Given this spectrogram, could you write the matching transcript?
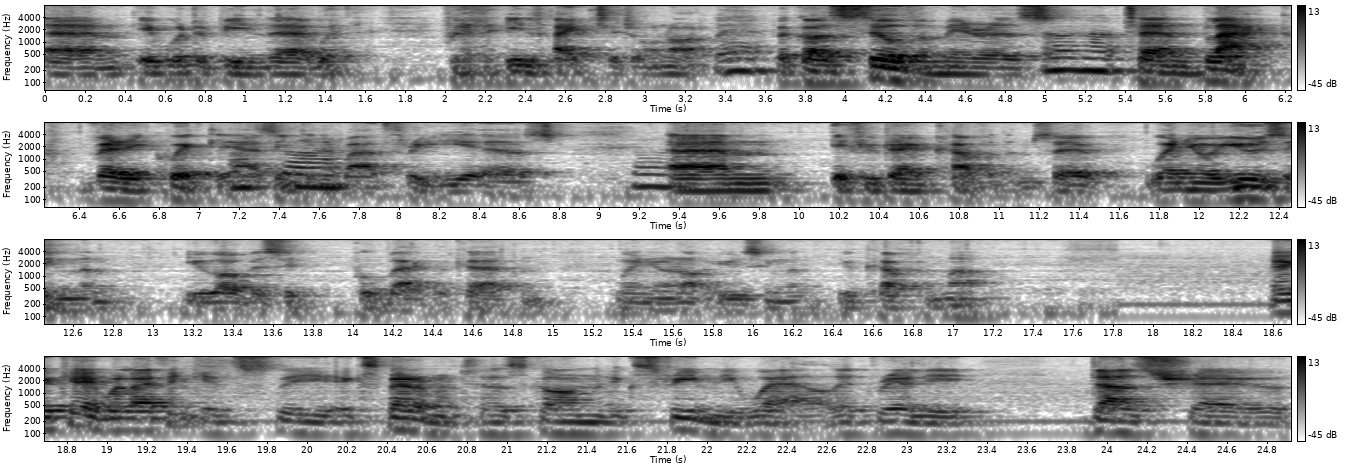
um, it would have been there whether, whether he liked it or not. Yeah. Because silver mirrors Uh-huh. turn black very quickly, I That's think in about three years. Um, if you don't cover them. So when you're using them, you obviously pull back the curtain. When you're not using them, you cover them up. Okay, well, I think it's the experiment has gone extremely well. It really does show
